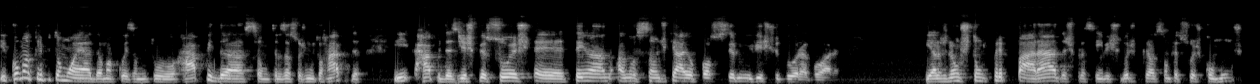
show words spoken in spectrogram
E como a criptomoeda é uma coisa muito rápida, são transações muito rápidas e rápidas, e as pessoas é, têm a, a, noção de que ah, eu posso ser um investidor agora. E elas não estão preparadas para ser investidores, porque elas são pessoas comuns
